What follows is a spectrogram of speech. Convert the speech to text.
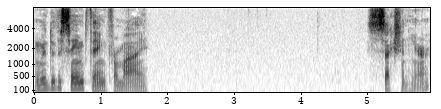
I'm going to do the same thing for my section here.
